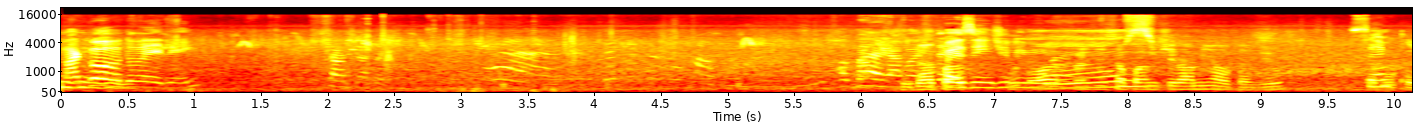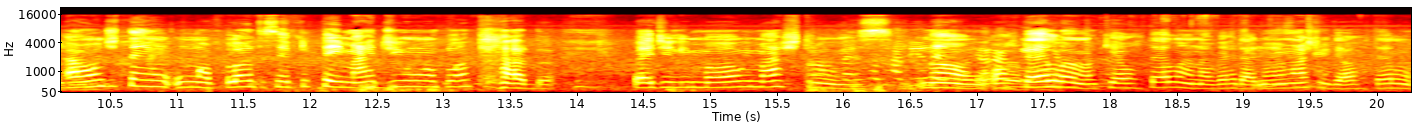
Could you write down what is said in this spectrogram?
Tá gordo ele, hein? Tá, tá, Cuidado, pezinho de limão. Presta pra não tirar a minhoca, viu? Sempre, aonde tem uma planta, sempre tem mais de uma plantada. Pé de limão e mastruz. Não, hortelã, aqui é hortelã, na verdade. Não é mastruz, é hortelã.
